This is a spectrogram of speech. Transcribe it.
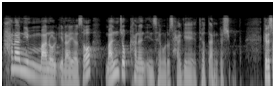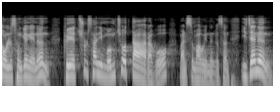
하나님만을 인하여서 만족하는 인생으로 살게 되었다는 것입니다. 그래서 오늘 성경에는 그의 출산이 멈추었다라고 말씀하고 있는 것은 이제는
